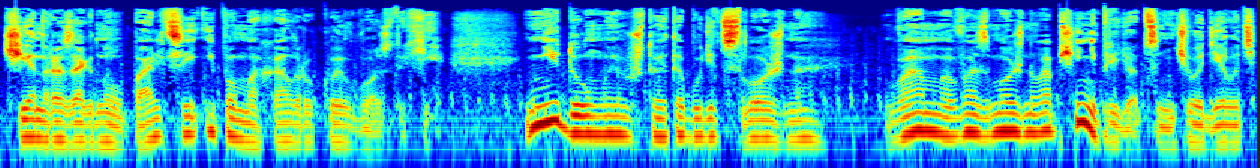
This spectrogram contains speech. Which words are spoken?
Чен разогнул пальцы и помахал рукой в воздухе. «Не думаю, что это будет сложно. Вам, возможно, вообще не придется ничего делать,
